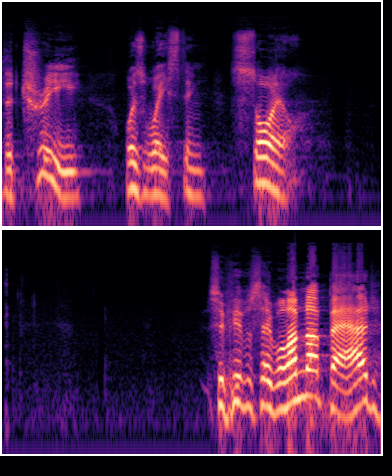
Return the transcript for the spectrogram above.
the tree was wasting soil. So people say, well, I'm not bad.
